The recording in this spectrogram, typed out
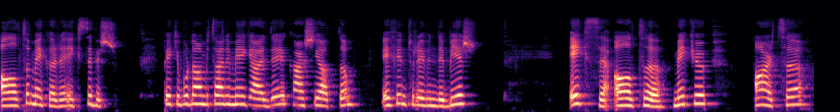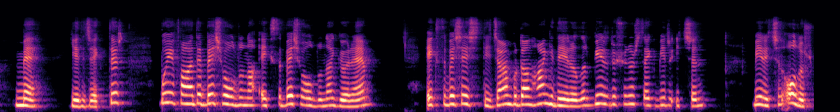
6 m kare eksi 1. Peki buradan bir tane m geldi. Karşıya attım. f'in türevinde 1 eksi 6 m küp artı m gelecektir. Bu ifade 5 olduğuna, eksi 5 olduğuna göre eksi 5'e eşitleyeceğim. Buradan hangi değer alır? 1 düşünürsek 1 için 1 için olur.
